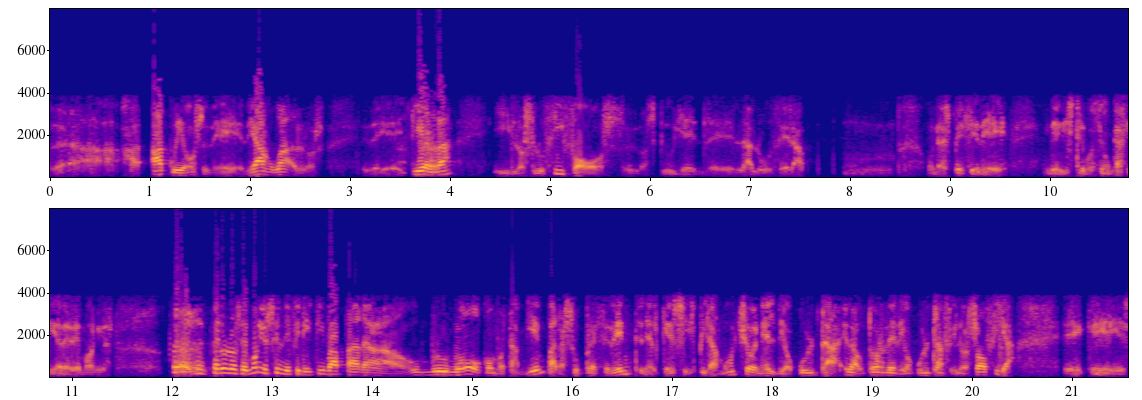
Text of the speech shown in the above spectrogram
uh, de, de, agua, los de tierra y los lucífogos, los que huyen de la luz. Era una especie de, distribución que hacía de demonios. Pero los demonios, en definitiva, para un Bruno, o como también para su precedente, en el que se inspira mucho, en el de Oculta, el autor de De Oculta Filosofía, eh, que es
